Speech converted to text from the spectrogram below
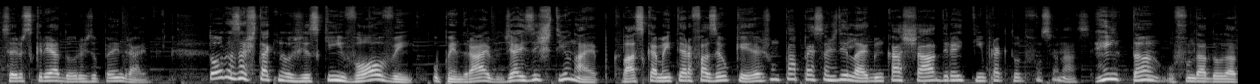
ser os criadores do pendrive. Todas as tecnologias que envolvem o pendrive já existiam na época. Basicamente era fazer o quê? É juntar peças de Lego, encaixar direitinho para que tudo funcionasse. Rentan, o fundador da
